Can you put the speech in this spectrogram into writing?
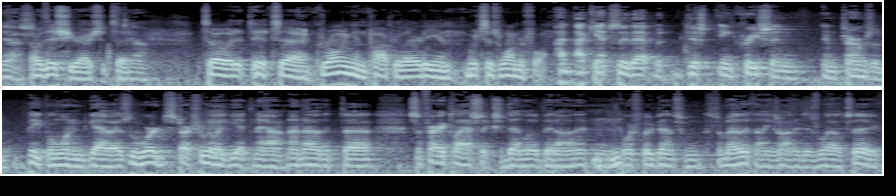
Yes. Or this year, I should say. Yeah. So it, it's uh, growing in popularity, and which is wonderful. I, I can't see that, but just increasing in terms of people wanting to go as the word starts really getting out. And I know that uh, Safari Classics have done a little bit on it, and of course we've done some some other things on it as well too.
